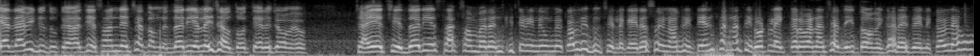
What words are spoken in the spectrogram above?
યાદ આવી ગયું કે આજે સન્ડે છે તો અમને દરિયે લઈ જાવ તો અત્યારે જો અમે જઈએ છીએ દરિયે શાક સંભાર અને ખીચડી ને મેં કરી લીધું છે એટલે કઈ રસોઈનું આખી ટેન્શન નથી. રોટલા કરવાના છે તો એ તો અમે ઘરે જઈને કરી લેવું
